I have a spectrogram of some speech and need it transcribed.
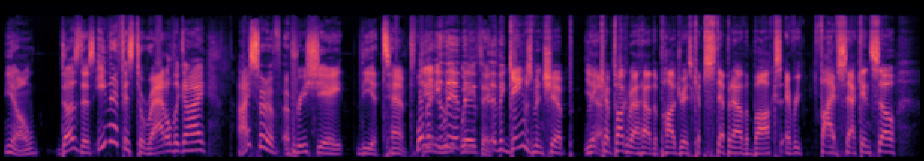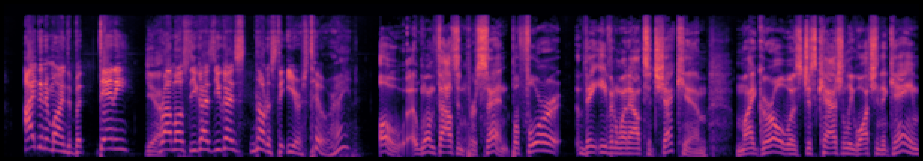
you know, does this, even if it's to rattle the guy, I sort of appreciate the attempt. Well, Danny, the, what, do you, the- what do you think? The gamesmanship. They kept talking about how the Padres kept stepping out of the box every five seconds. So I didn't mind it. But Danny, Yeah. Ramos, you guys, you guys noticed the ears too, right? Oh, 1000%. Before they even went out to check him, my girl was just casually watching the game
